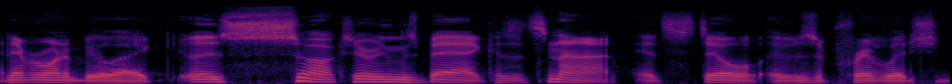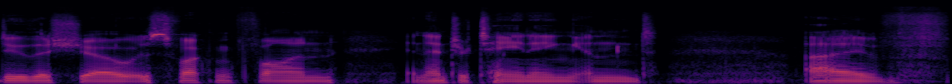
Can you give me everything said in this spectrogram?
I never want to be like this sucks. Everything's bad because it's not. It's still. It was a privilege to do this show. It was fucking fun and entertaining, and I've.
